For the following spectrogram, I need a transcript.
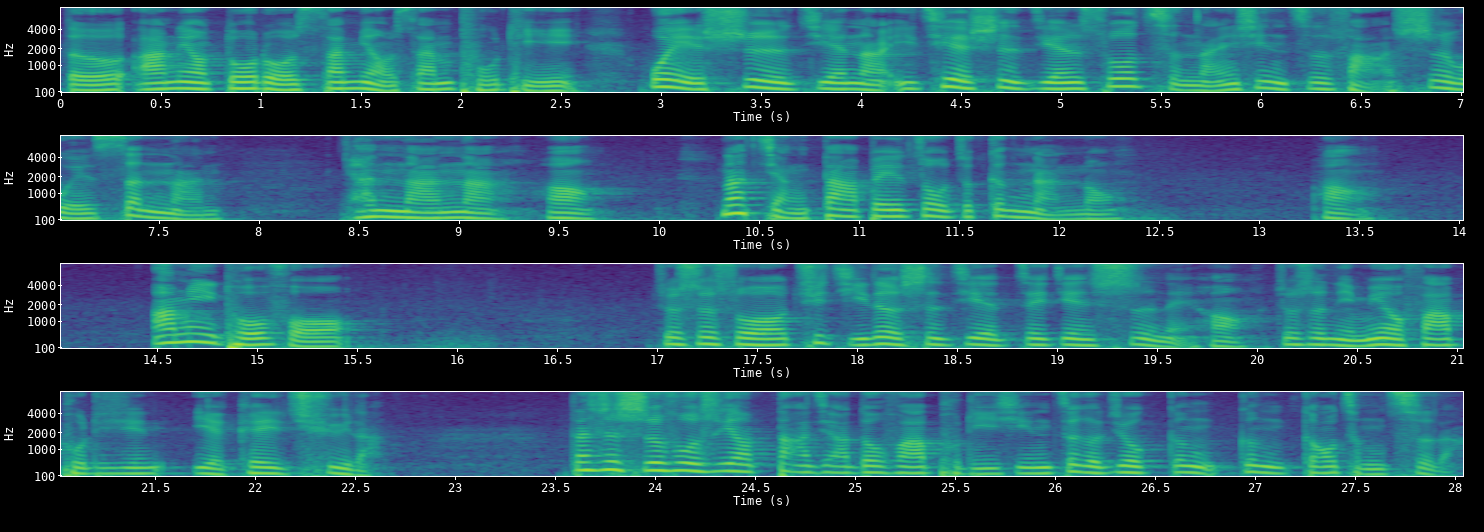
得阿耨多罗三藐三菩提，为世间呐一切世间说此难信之法，是为甚难，很难呐！啊。”那讲大悲咒就更难喽，好，阿弥陀佛，就是说去极乐世界这件事呢，哈，就是你没有发菩提心也可以去的。但是师父是要大家都发菩提心，这个就更更高层次了。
